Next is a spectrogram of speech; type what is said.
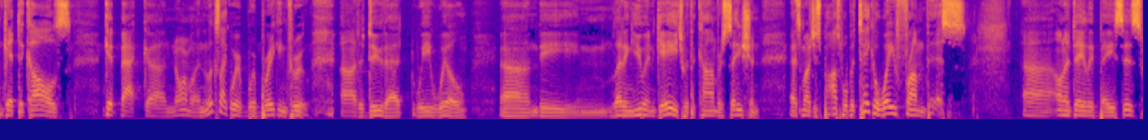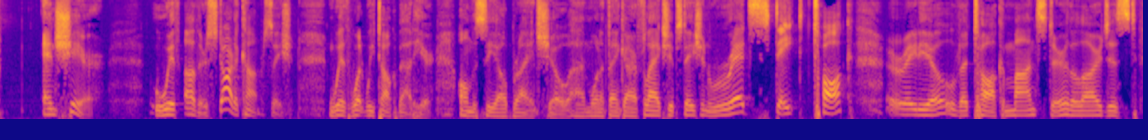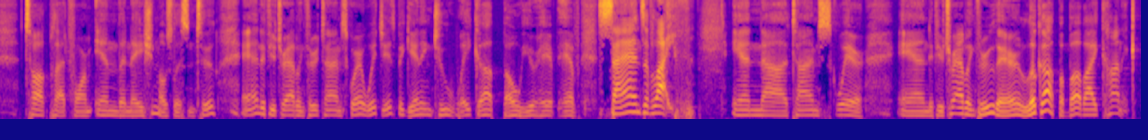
get the calls get back uh, normal. And it looks like we're we're breaking through. Uh, to do that, we will uh, be letting you engage with the conversation as much as possible, but take away from this uh, on a daily basis and share with others. Start a conversation with what we talk about here on the CL Bryant Show. I want to thank our flagship station, Red State Talk Radio, the talk monster, the largest talk platform in the nation, most listened to. And if you're traveling through Times Square, which is beginning to wake up, oh, you have, have signs of life in uh, Times Square. And if you're traveling through there, look up above Iconic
